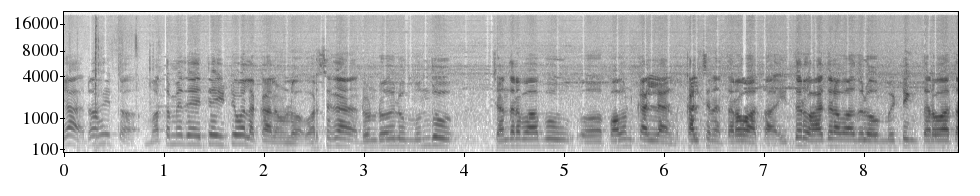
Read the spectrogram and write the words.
యా రోహిత్ మొత్తం మీద అయితే ఇటీవల కాలంలో వరుసగా రెండు రోజులు ముందు చంద్రబాబు పవన్ కళ్యాణ్ కలిసిన తర్వాత ఇద్దరు హైదరాబాద్లో మీటింగ్ తర్వాత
